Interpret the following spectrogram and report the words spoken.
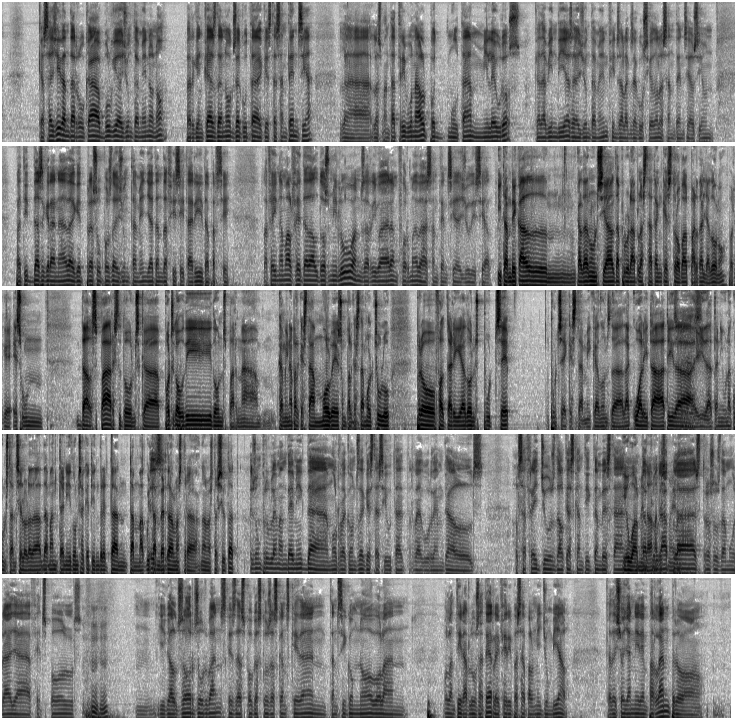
que s'hagi d'enderrocar vulgui l'Ajuntament o no, perquè en cas de no executar aquesta sentència la- l'esmentat tribunal pot multar amb 1.000 euros cada 20 dies a l'Ajuntament fins a l'execució de la sentència, o sigui un petit desgranar d'aquest pressupost d'Ajuntament ja tan deficitari de per si. La feina mal feta del 2001 ens arriba ara en forma de sentència judicial. I també cal, mm, cal denunciar el deplorable estat en què es troba el Parc del Lledó, no? perquè és un dels parcs doncs, que pots gaudir doncs, per anar caminar perquè està molt bé, és un parc que està molt xulo, però faltaria doncs, potser potser aquesta mica doncs, de, de qualitat i de, Sí, i de tenir una constància a l'hora de, de mantenir doncs, aquest indret tan, tan maco i tan És- verd de la nostra, de la nostra ciutat. És un problema endèmic de molts racons d'aquesta ciutat. Recordem que els, els safretjos del casc antic també estan Igualment, deplorables, trossos de muralla fets pols, Uh -huh. mm, i que els horts urbans, que és de les poques coses que ens queden, tant sí com no volen, volen tirar-los a terra i fer-hi passar pel mig un vial. Que d'això ja en anirem parlant, però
